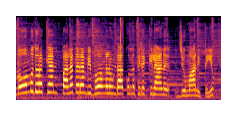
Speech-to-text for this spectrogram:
നോമ്പ് തുറക്കാൻ പലതരം വിഭവങ്ങൾ ഉണ്ടാക്കുന്ന തിരക്കിലാണ് ജുമാനിത്തയും.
